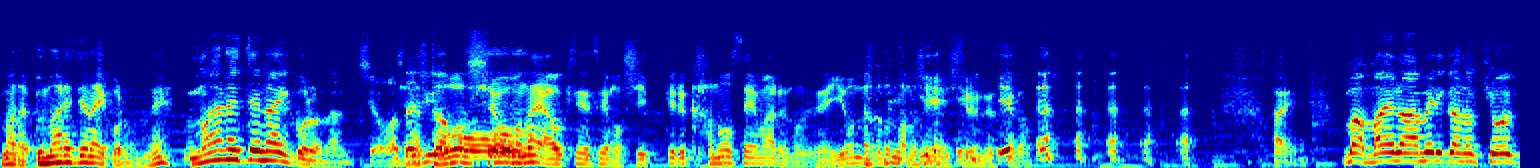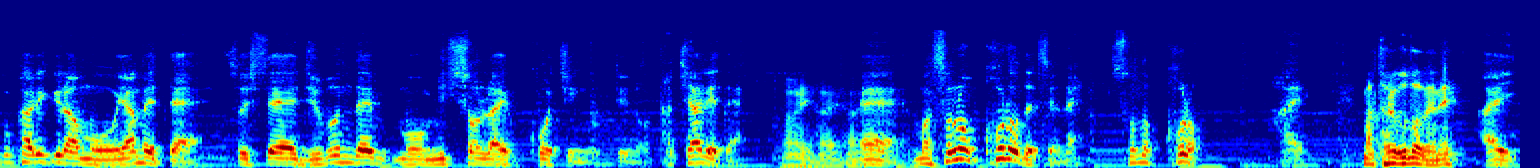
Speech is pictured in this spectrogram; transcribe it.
まだ生まれてない頃のね。生まれてない頃なんですよ。私がどうしようもないい。青木先生も知ってる可能性もあるのでね、いろんなこと楽しみにしてるんですけど。はい。まあ、前のアメリカの教育カリキュラムをやめて、そして自分でもうミッションライフコーチングっていうのを立ち上げて、はいはいはい。ええまあ、その頃ですよね。その頃。はい。まあ、ということでね、はい。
